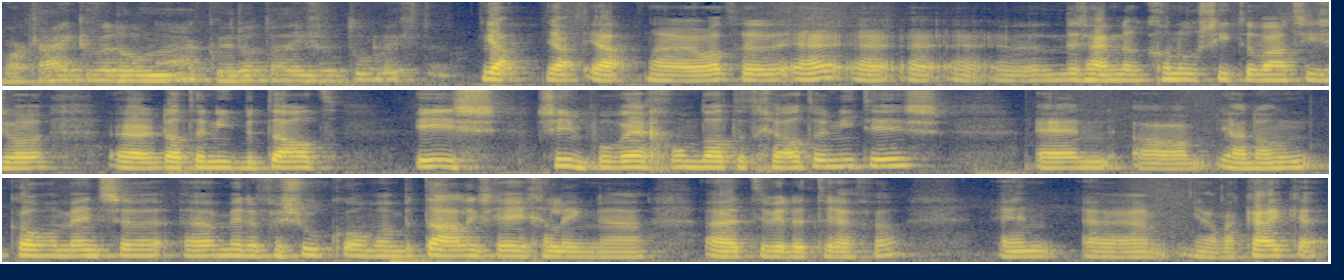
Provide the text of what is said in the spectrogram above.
waar kijken we dan naar? Kun je dat even toelichten? Ja, ja, ja. Nou, wat, uh, uh, er zijn genoeg situaties waar dat er niet betaald is, simpelweg omdat het geld er niet is. En ehm, ja, dan komen mensen met een verzoek om een betalingsregeling te willen treffen. En ehm, ja, we kijken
